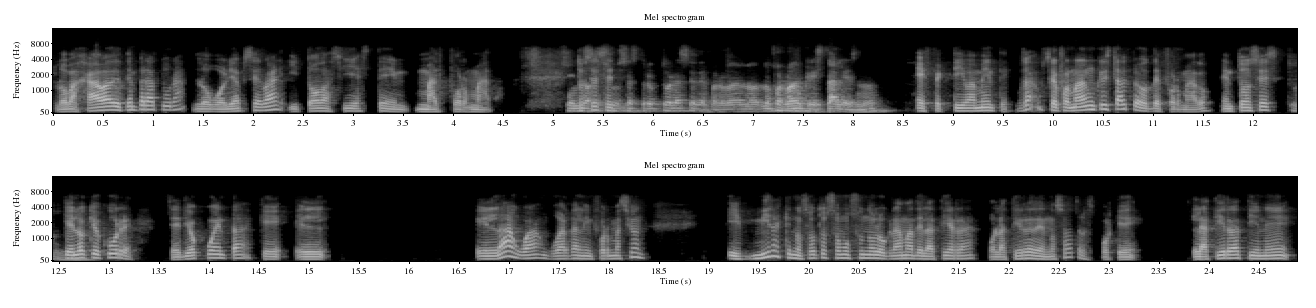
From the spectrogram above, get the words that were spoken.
Lo bajaba de temperatura, lo volvía a observar y todo así este mal formado. Entonces, sus estructuras se deformaban, no, formaban cristales, ¿no? Efectivamente, o sea, se formaba un cristal pero deformado. Entonces, ¿qué es lo que ocurre? Se dio cuenta que el, el agua guarda la información. Y mira que nosotros somos un holograma de la Tierra o la Tierra de nosotros, porque la Tierra tiene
